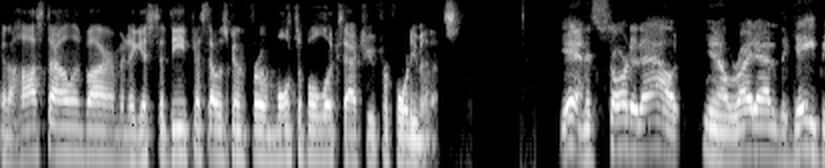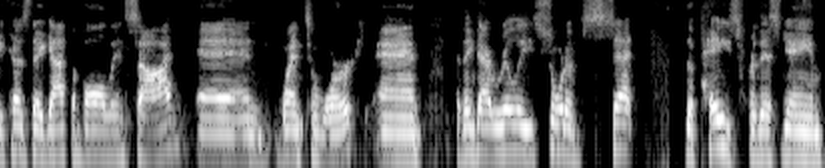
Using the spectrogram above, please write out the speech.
in a hostile environment against a defense that was going to throw multiple looks at you for 40 minutes. Yeah, and it started out you know, right out of the gate because they got the ball inside and went to work. And I think that really sort of set the pace for this game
